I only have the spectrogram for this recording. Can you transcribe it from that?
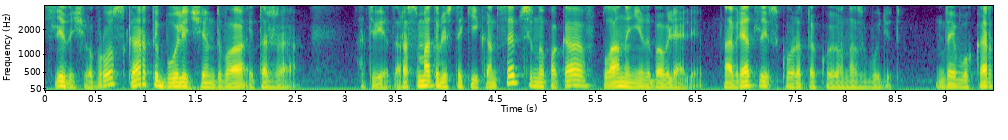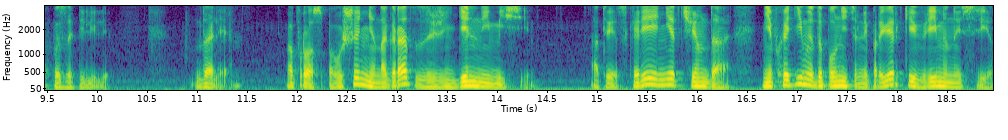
Следующий вопрос. Карты более чем два этажа. Ответ. Рассматривались такие концепции, но пока в планы не добавляли. А вряд ли скоро такое у нас будет. Дай бог карт бы запилили. Далее. Вопрос. Повышение наград за еженедельные миссии. Ответ. Скорее нет, чем да. Необходимы дополнительные проверки временный срез.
